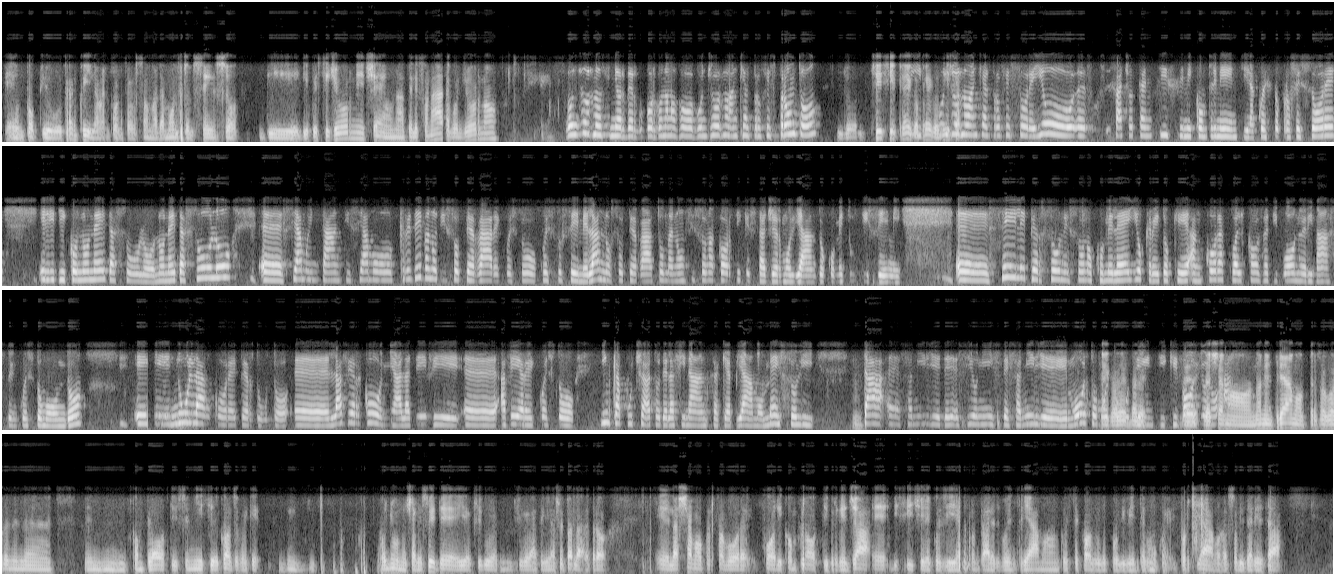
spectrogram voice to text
è un po' più tranquilla, ma insomma dà molto il senso di, di questi giorni. C'è una telefonata, buongiorno. Buongiorno signor Borgonovo, buongiorno anche al professore. Pronto? Buongiorno. Sì, sì, prego, Sì, prego. dica. buongiorno anche al professore. Io eh, faccio tantissimi complimenti a questo professore e gli dico non è da solo, non è da solo, eh, siamo in tanti, siamo, credevano di sotterrare questo, questo seme, l'hanno sotterrato ma non si sono accorti che sta germogliando come tutti i semi. Eh, se le persone sono come lei io credo che ancora qualcosa di buono è rimasto in questo mondo e nulla ancora è perduto. Eh, la vergogna la deve eh, avere questo incappucciato della finanza che abbiamo messo lì Mm. da eh, famiglie de- sioniste, famiglie molto molto Ecco, vabbè, vabbè. potenti che Eh, vogliono lasciamo, non entriamo per favore nel, in complotti, sinistre e cose perché mh, ognuno ha le sue idee, io figura- figurate, vi lascio parlare, però eh, lasciamo per favore fuori i complotti perché già è difficile così affrontare, se poi entriamo in queste cose dopo diventa comunque, portiamo la solidarietà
